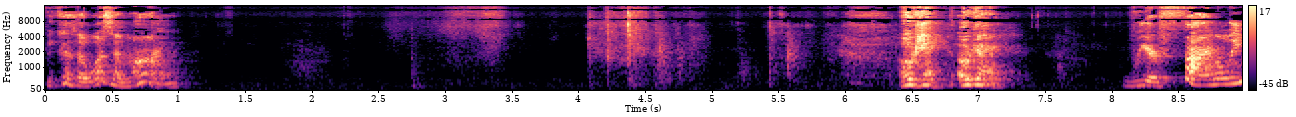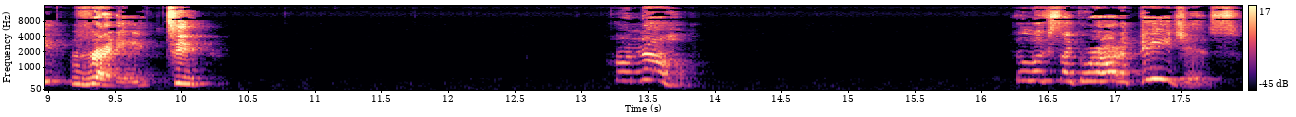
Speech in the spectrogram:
Because it wasn't mine. Okay, okay. We are finally ready to... Oh no. It looks like we're out of pages.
